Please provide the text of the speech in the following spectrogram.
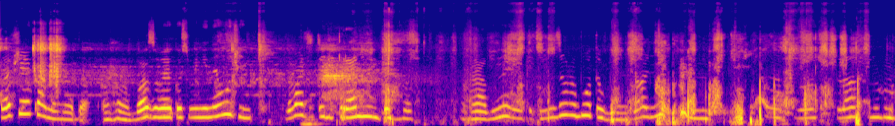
Вообще яка нагода? Ага, базова якось мені не очень. Давайте тоді преміум. Ага, ну так не заработав, блин, жаль, страшного.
